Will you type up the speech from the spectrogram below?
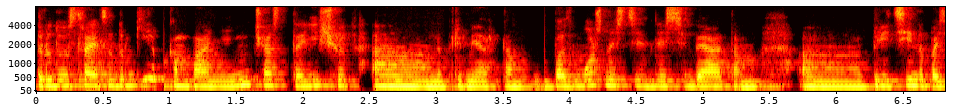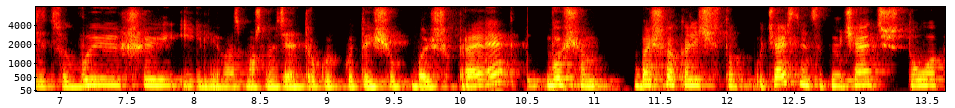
трудоустраиваться в другие компании. Они часто ищут, э, например, там, возможности для себя там, э, перейти на позицию выше или, возможно, взять другой какой-то еще больше проект. В общем, большое количество участниц отмечает, что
